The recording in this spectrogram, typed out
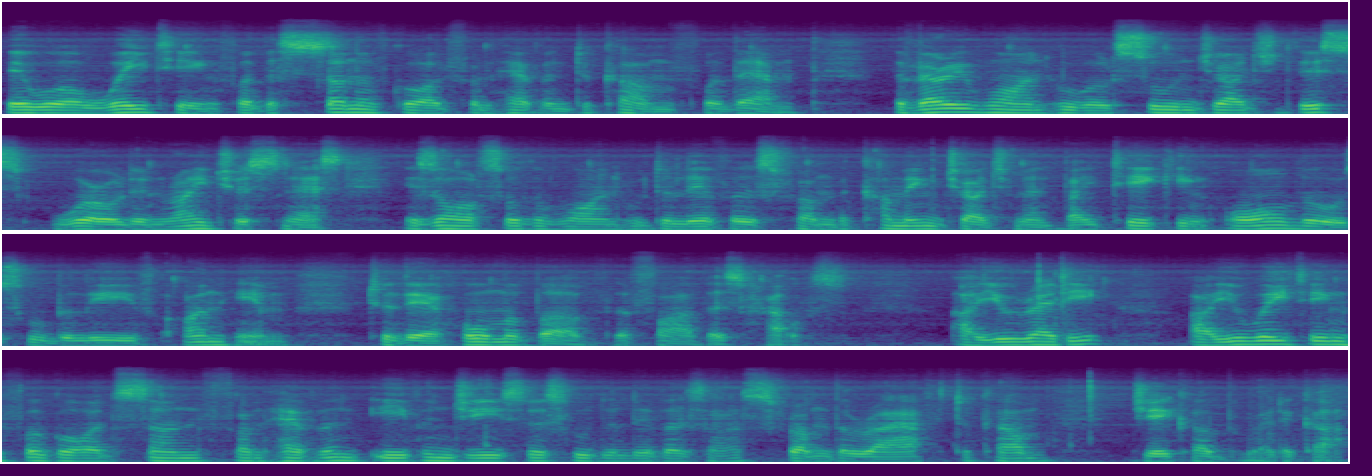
They were waiting for the Son of God from heaven to come for them. The very one who will soon judge this world in righteousness is also the one who delivers from the coming judgment by taking all those who believe on him to their home above the Father's house. Are you ready? Are you waiting for God's Son from heaven, even Jesus who delivers us from the wrath to come? Jacob Redekop.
